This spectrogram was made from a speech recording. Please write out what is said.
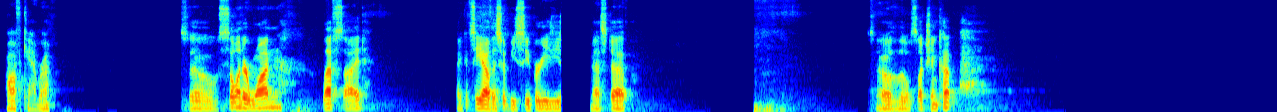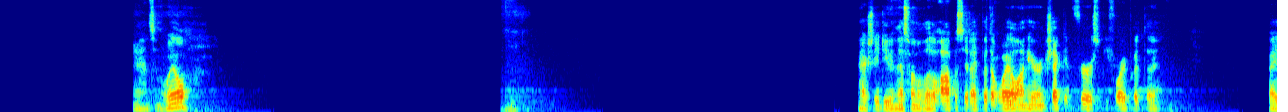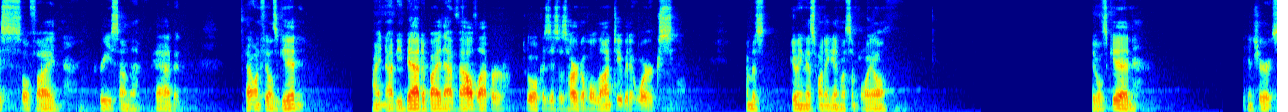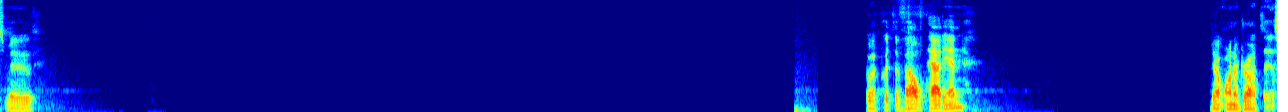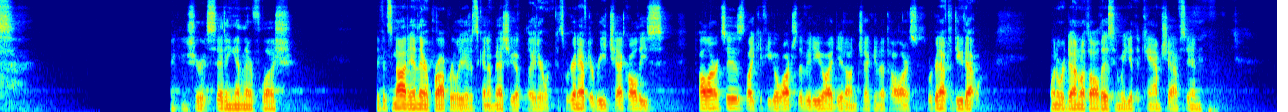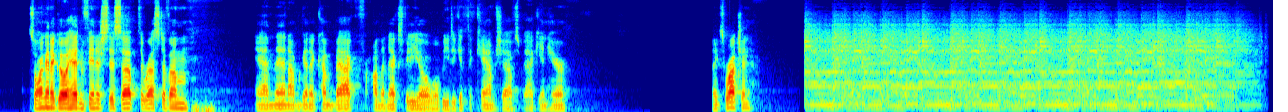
off camera. So cylinder one, left side. I could see how this would be super easy to messed up. So the little suction cup. And some oil. Actually doing this one a little opposite. I put the oil on here and checked it first before I put the bisulfide grease on the pad. But that one feels good. Might not be bad to buy that valve lapper tool because this is hard to hold on to, but it works. I'm just doing this one again with some oil. Feels good. Making sure it's smooth. So I put the valve pad in. Don't want to drop this. Making sure it's sitting in there flush. If it's not in there properly, it's going to mess you up later because we're going to have to recheck all these tolerances. Like if you go watch the video I did on checking the tolerance, we're going to have to do that when we're done with all this and we get the camshafts in. So I'm going to go ahead and finish this up, the rest of them. And then I'm going to come back on the next video will be to get the camshafts back in here. Thanks for watching.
